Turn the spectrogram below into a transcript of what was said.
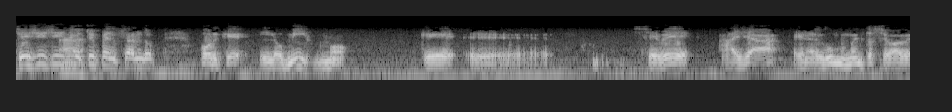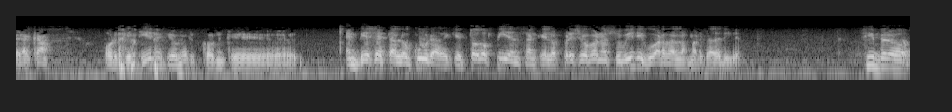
Sí, sí, sí, no ah. estoy pensando, porque lo mismo que eh, se ve allá, en algún momento se va a ver acá. Porque tiene que ver con que empieza esta locura de que todos piensan que los precios van a subir y guardan las mercaderías. Sí, pero,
